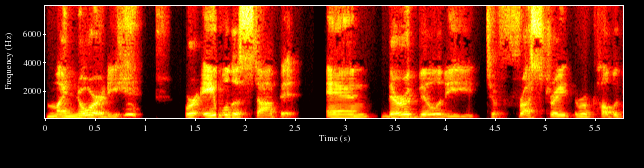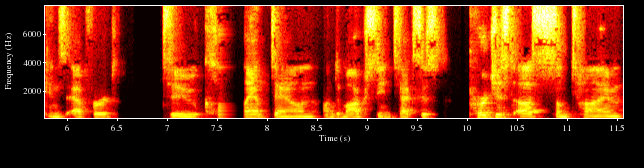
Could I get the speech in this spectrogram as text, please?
minority, were able to stop it. And their ability to frustrate the Republicans' effort to clamp down on democracy in Texas purchased us some time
